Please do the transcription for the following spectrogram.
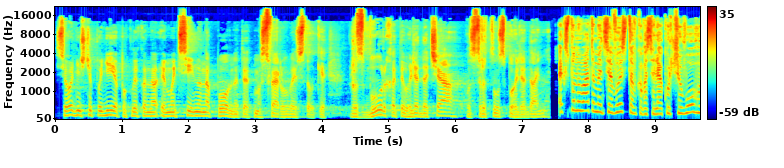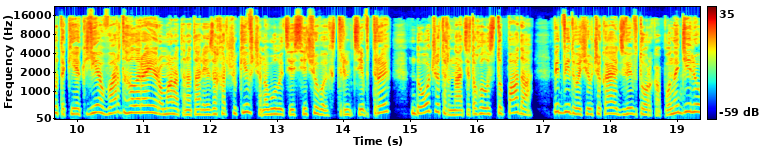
Сьогоднішня подія покликана емоційно наповнити атмосферу виставки, розбурхати глядача гостроту споглядання. Експонуватиметься виставка Василя Курчового, такі як є в арт-галереї Романа та Наталії Захарчуків, що на вулиці Січових стрільців 3 до 14 листопада. Відвідувачів чекають з вівторка по неділю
